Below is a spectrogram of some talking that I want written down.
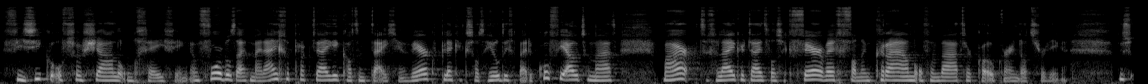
fysieke of sociale omgeving. Een voorbeeld uit mijn eigen praktijk. Ik had een tijdje een werkplek. Ik zat heel dicht bij de koffieautomaat. Maar tegelijkertijd was ik ver weg van een kraan of een waterkoker en dat soort dingen. Dus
